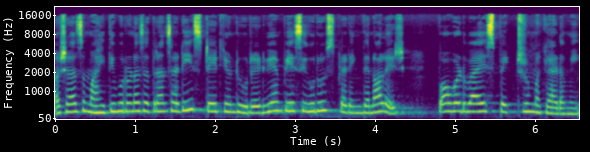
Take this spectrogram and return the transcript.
अशाच माहितीपूर्ण सत्रांसाठी स्टेट युन to radio M P S C Guru spreading the knowledge powered by spectrum academy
